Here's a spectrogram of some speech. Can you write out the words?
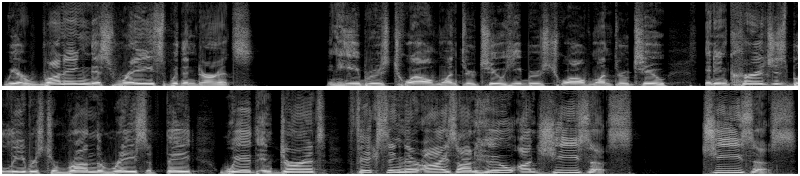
we are running this race with endurance. In Hebrews 12, 1 through 2, Hebrews 12, 1 through 2, it encourages believers to run the race of faith with endurance, fixing their eyes on who? On Jesus. Jesus.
